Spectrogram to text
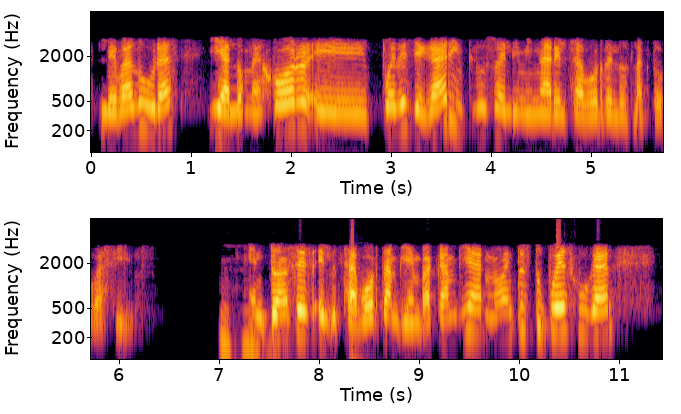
levaduras y a lo mejor eh, puedes llegar incluso a eliminar el sabor de los lactobacilos. Entonces el sabor también va a cambiar, ¿no? Entonces tú puedes jugar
